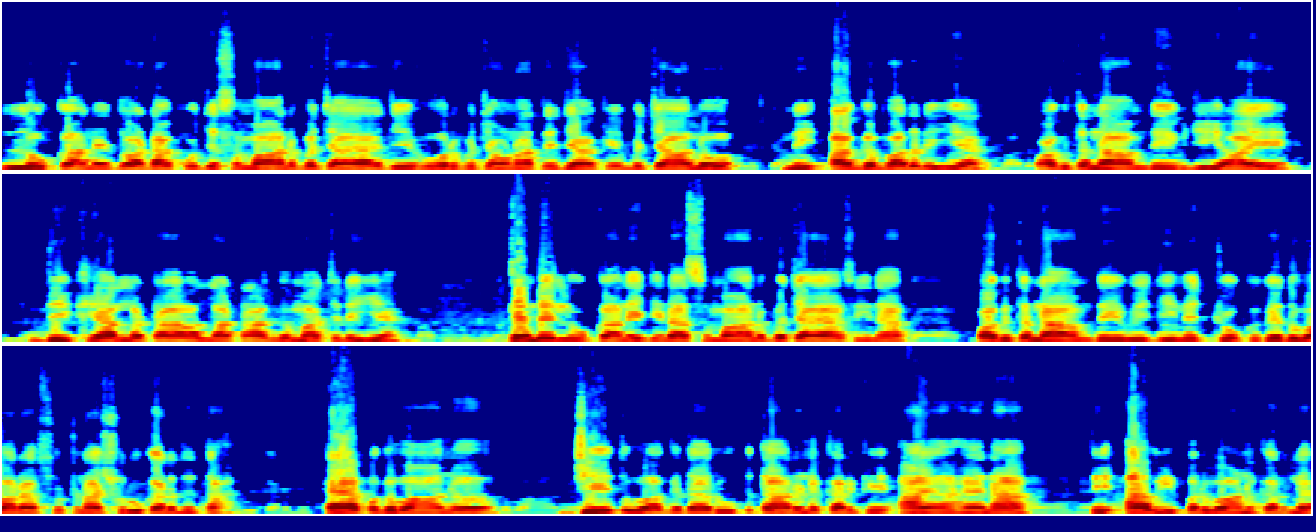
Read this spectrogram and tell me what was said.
ਲੋਕਾਂ ਨੇ ਤੁਹਾਡਾ ਕੁਝ ਸਮਾਨ ਬਚਾਇਆ, ਜੇ ਹੋਰ ਬਚਾਉਣਾ ਤੇ ਜਾ ਕੇ ਬਚਾ ਲਓ। ਨਹੀਂ, ਅੱਗ ਵੱਧ ਰਹੀ ਹੈ। ਭਗਤ ਨਾਮਦੇਵ ਜੀ ਆਏ, ਦੇਖਿਆ ਲਟਾ ਲਟਾ ਅੱਗ ਮੱਚ ਰਹੀ ਹੈ। ਕਹਿੰਦੇ ਲੋਕਾਂ ਨੇ ਜਿਹੜਾ ਸਮਾਨ ਬਚਾਇਆ ਸੀ ਨਾ, ਭਗਤ ਨਾਮਦੇਵ ਜੀ ਨੇ ਚੁੱਕ ਕੇ ਦੁਬਾਰਾ ਸੁੱਟਣਾ ਸ਼ੁਰੂ ਕਰ ਦਿੱਤਾ। ਐ ਭਗਵਾਨ, ਜੇ ਤੂੰ ਅੱਗ ਦਾ ਰੂਪ ਧਾਰਨ ਕਰਕੇ ਆਇਆ ਹੈ ਨਾ ਤੇ ਆ ਵੀ ਪ੍ਰਵਾਨ ਕਰ ਲੈ।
